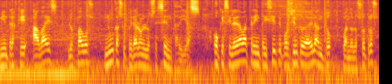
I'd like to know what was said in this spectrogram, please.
mientras que a Baez los pagos nunca superaron los 60 días, o que se le daba 37% de adelanto cuando los otros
